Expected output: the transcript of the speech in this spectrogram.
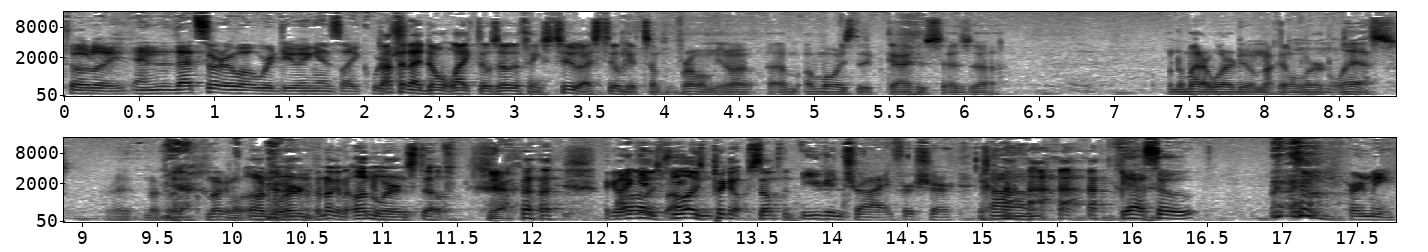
Totally. And that's sort of what we're doing is like we're Not that I don't like those other things too. I still get something from them. You know, I'm, I'm always the guy who says, uh, well, "No matter what I do, I'm not going to learn less." Right? I'm not going Yeah. to unlearn. I'm not going to unlearn stuff. Yeah. I'll, I can- always, always can- pick up something. You can try for sure. Um, yeah. So, pardon me.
